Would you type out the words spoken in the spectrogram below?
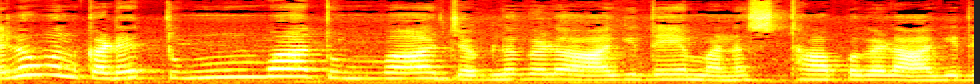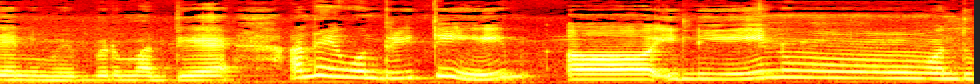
ಎಲ್ಲೋ ಒಂದು ಕಡೆ ತುಂಬ ತುಂಬ ಜಗಳಗಳು ಆಗಿದೆ ಮನಸ್ತಾಪಗಳಾಗಿದೆ ನಿಮ್ಮಿಬ್ಬರ ಮಧ್ಯೆ. ಅಂದರೆ ಒಂದು ರೀತಿ ಇಲ್ಲಿ ಏನು ಒಂದು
